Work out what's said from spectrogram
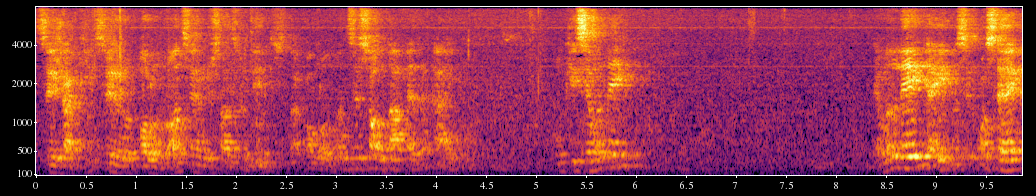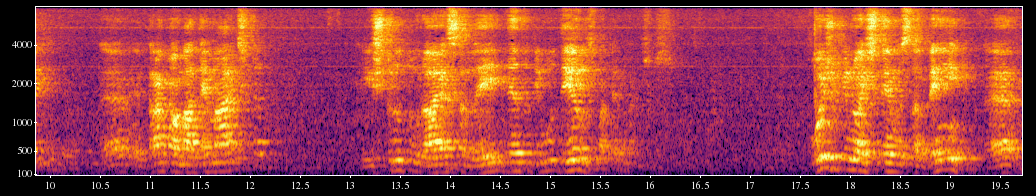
Seja aqui, seja no Polo Norte, seja nos Estados Unidos, na Colômbia, você soltar a pedra cai. Porque isso é uma lei. É uma lei, aí você consegue né, entrar com a matemática e estruturar essa lei dentro de modelos matemáticos. Hoje o que nós temos também é,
